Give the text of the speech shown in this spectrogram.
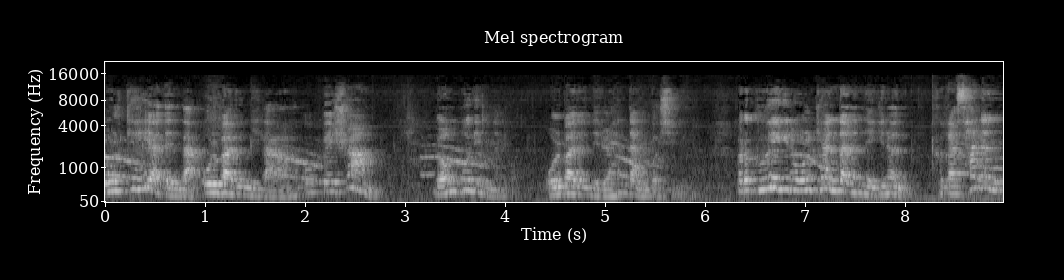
옳게 해야 된다. 올바릅니다. 하고 빼샴 명분 있는 것, 올바른 일을 한다는 것입니다. 바로 그 행위를 옳게 한다는 얘기는 그가 사는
